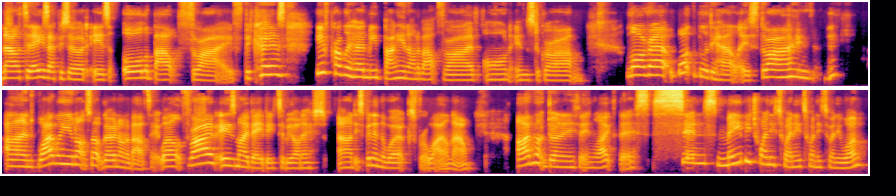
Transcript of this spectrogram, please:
Now, today's episode is all about Thrive because you've probably heard me banging on about Thrive on Instagram. Laura, what the bloody hell is Thrive? And why will you not stop going on about it? Well, Thrive is my baby, to be honest, and it's been in the works for a while now. I've not done anything like this since maybe 2020, 2021,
